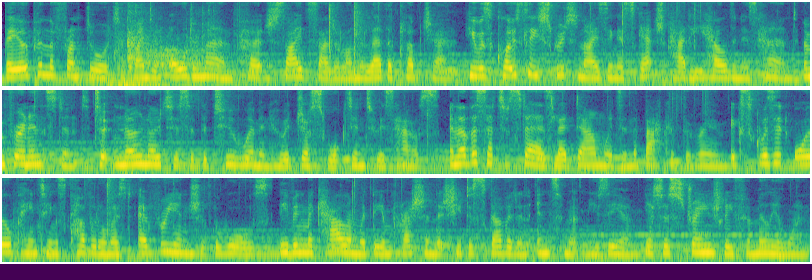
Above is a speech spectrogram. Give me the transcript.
They opened the front door to find an older man perched side saddle on a leather club chair. He was closely scrutinizing a sketch pad he held in his hand, and for an instant took no notice of the two women who had just walked into his house. Another set of stairs led downwards in the back of the room. Exquisite oil paintings covered almost every inch of the walls, leaving Macallan with the impression that she discovered an intimate museum, yet a strangely familiar one.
